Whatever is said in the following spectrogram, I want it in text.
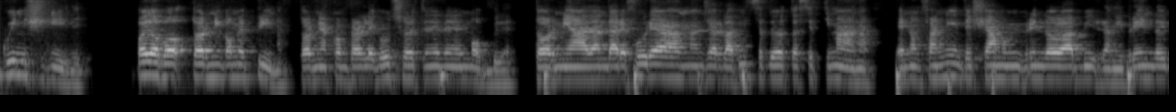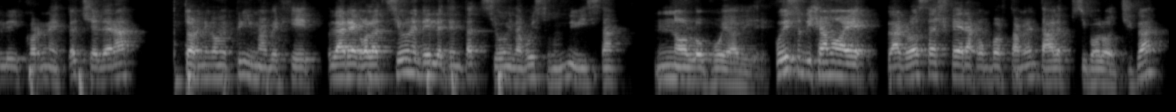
15 kg. Poi dopo torni come prima, torni a comprare le gocciole e tenerle nel mobile, torni ad andare fuori a mangiare la pizza due volte a settimana e non fa niente, sciamo, mi prendo la birra, mi prendo il cornetto, eccetera, torni come prima perché la regolazione delle tentazioni da questo punto di vista non lo puoi avere. Questo diciamo è la grossa sfera comportamentale psicologica,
